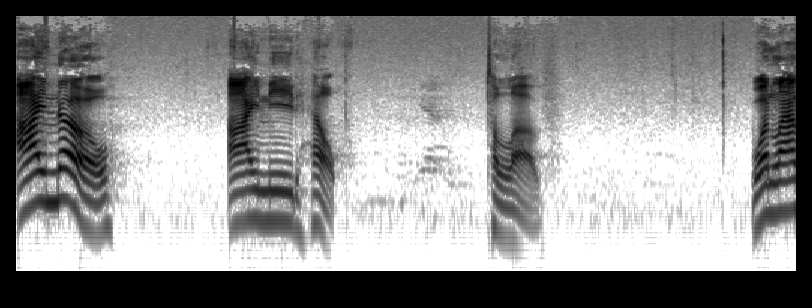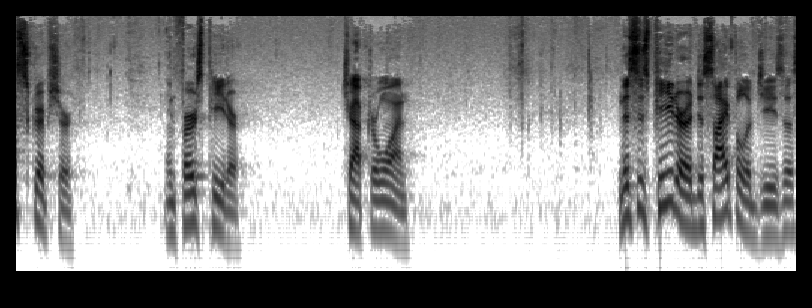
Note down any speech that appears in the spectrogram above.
I know I need help to love. One last scripture in 1 Peter chapter 1. This is Peter, a disciple of Jesus.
